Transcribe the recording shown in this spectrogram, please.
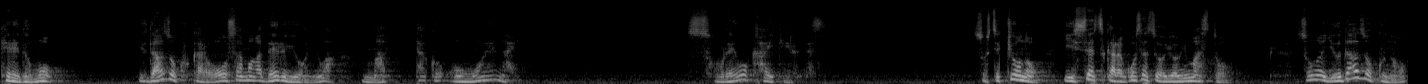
けれどもユダ族から王様が出るようには全く思えない。それを書いているんです。そして今日の1節から5節を読みますとそのユダ族の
